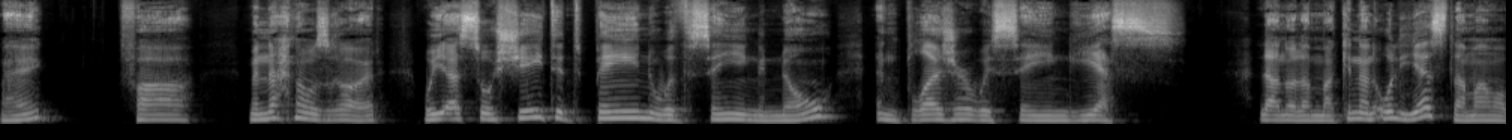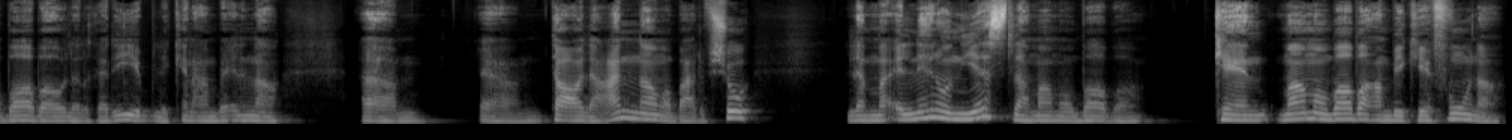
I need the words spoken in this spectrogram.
ما هيك؟ فمن نحن وصغار we associated pain with saying no and pleasure with saying yes. لأنه لما كنا نقول yes لماما وبابا وللغريب اللي كان عم بيقول لنا تعوا لعنا ما بعرف شو لما قلنا لهم yes لماما وبابا كان ماما وبابا عم بيكافونا.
